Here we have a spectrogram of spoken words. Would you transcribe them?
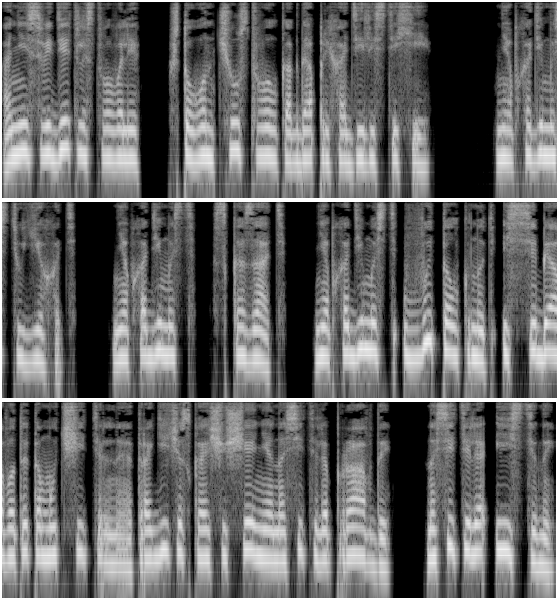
Они свидетельствовали, что он чувствовал, когда приходили стихи. Необходимость уехать, необходимость сказать, необходимость вытолкнуть из себя вот это мучительное, трагическое ощущение носителя правды, носителя истины,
